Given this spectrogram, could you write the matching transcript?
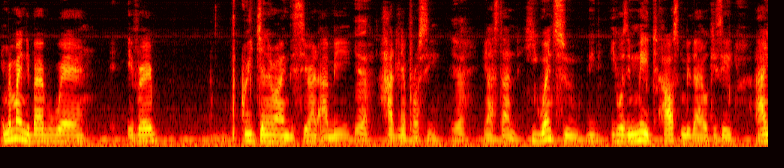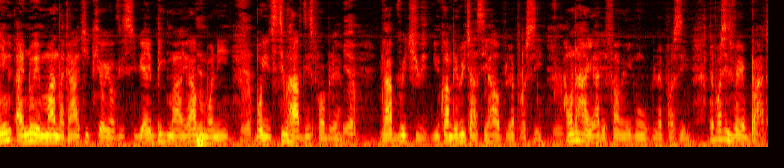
Remember in the Bible where a very great general in the Syrian army Yeah. had leprosy. Yeah. You understand? He went to he was a maid, housemaid that okay say I knew, I know a man that can actually cure you of this. You're a big man, you have money, but you still have this problem. Yeah. You have rich, you, you can be rich and still have leprosy. I wonder how you had a family even with leprosy. Leprosy is very bad.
